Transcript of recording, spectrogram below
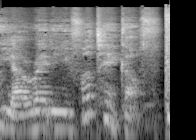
We are ready for takeoff.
